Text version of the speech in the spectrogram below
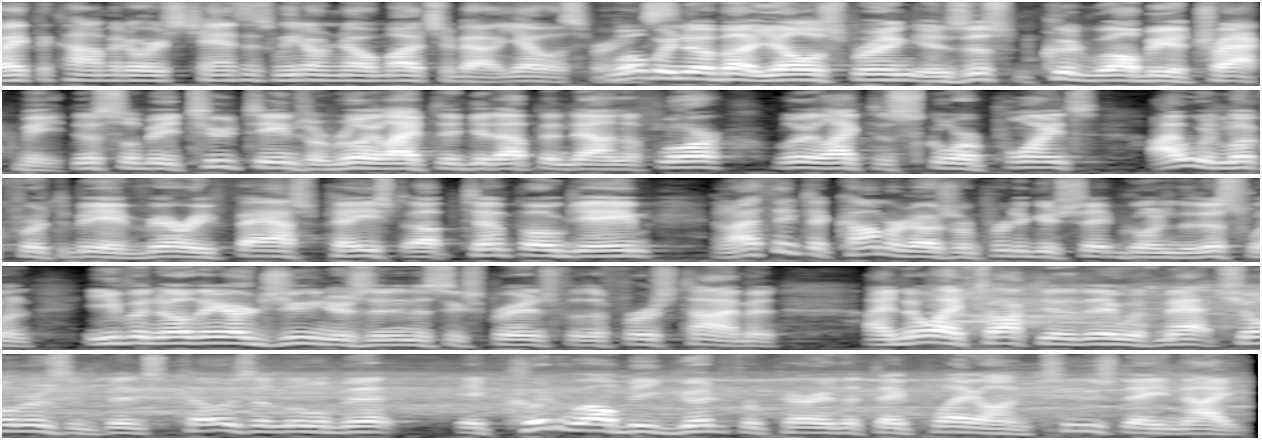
You like the Commodores' chances? We don't know much about Yellow Springs. What we know about Yellow Spring is this could well be a track meet. This will be two teams that really like to get up and down the floor, really like to score points. I would look for it to be a very fast-paced, up-tempo game, and I think the Commodores are in pretty good shape going into this one, even though they are juniors and in this experience for the first time. And I know I talked the other day with Matt Childers and Vince Coes a little bit. It could well be good for Perry that they play on Tuesday night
